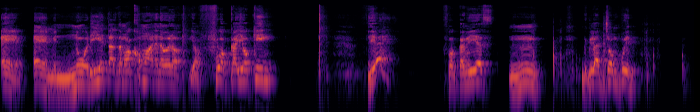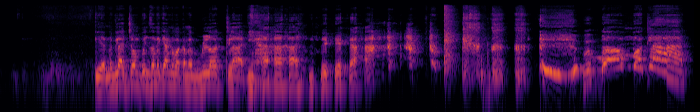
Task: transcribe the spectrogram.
hey, hey, me know the haters them come on, you know, you fucker, you king. Yeah. Fucker me, yes. Mm. Me glad jump in. Yeah, me glad jump in so me can go back and my blood clot. Yeah. bomba clot.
